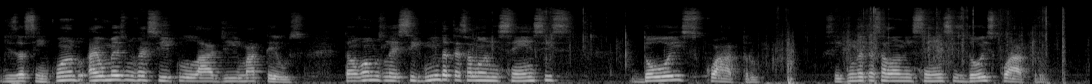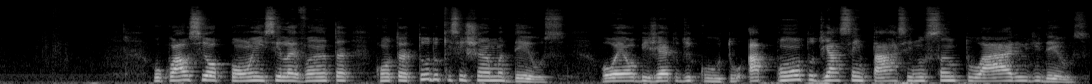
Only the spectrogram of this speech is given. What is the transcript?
Diz assim, quando. Aí o mesmo versículo lá de Mateus. Então vamos ler 2 Tessalonicenses 2, 4. 2 Tessalonicenses 2, 4 o qual se opõe e se levanta contra tudo que se chama Deus ou é objeto de culto, a ponto de assentar-se no santuário de Deus.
